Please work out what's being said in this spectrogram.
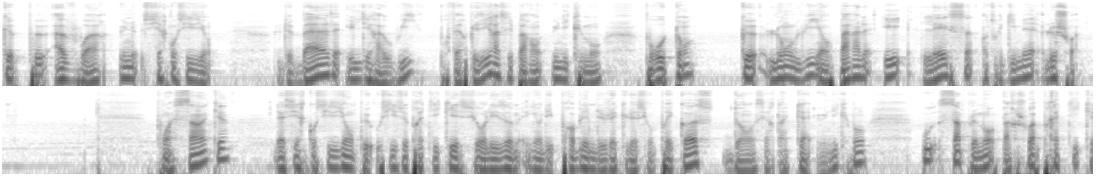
que peut avoir une circoncision. De base, il dira oui pour faire plaisir à ses parents uniquement, pour autant que l'on lui en parle et laisse entre guillemets le choix. Point 5. La circoncision peut aussi se pratiquer sur les hommes ayant des problèmes d'éjaculation précoce, dans certains cas uniquement, ou simplement par choix pratique,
